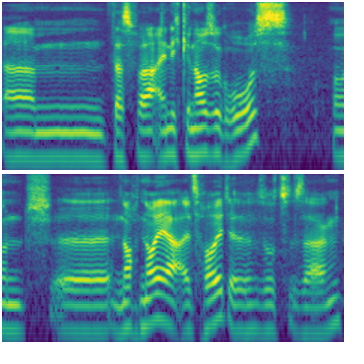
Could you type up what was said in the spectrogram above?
Ähm, das war eigentlich genauso groß und äh, noch neuer als heute sozusagen.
